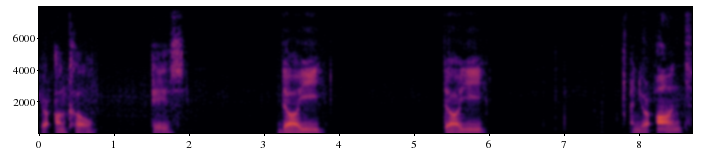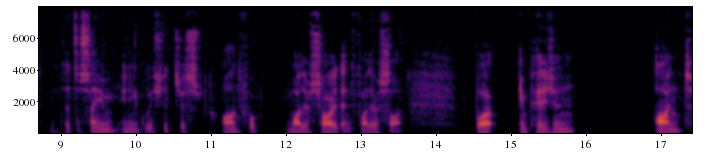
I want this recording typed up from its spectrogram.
your uncle is dai. Dai. And your aunt, that's the same in English, it's just aunt for mother side and father side. But in Persian, aunt,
